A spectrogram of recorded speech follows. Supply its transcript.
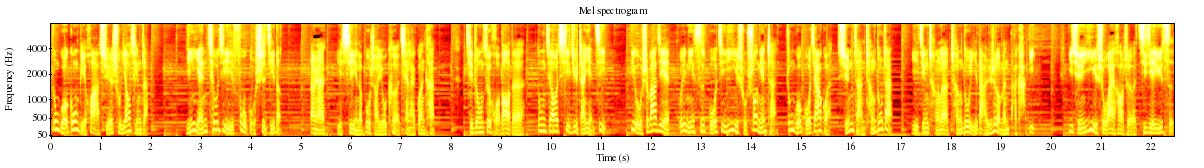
中国工笔画学术邀请展、银岩秋季复古市集等。当然，也吸引了不少游客前来观看。其中最火爆的东郊戏剧展演季、第五十八届威尼斯国际艺术双年展、中国国家馆巡展成都站，已经成了成都一大热门打卡地。一群艺术爱好者集结于此，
